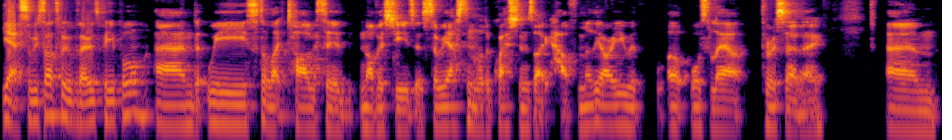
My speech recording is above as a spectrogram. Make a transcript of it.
yeah, so we started with those people and we sort of like targeted novice users. So we asked them a lot of questions like, how familiar are you with auto layout through a survey? Um,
